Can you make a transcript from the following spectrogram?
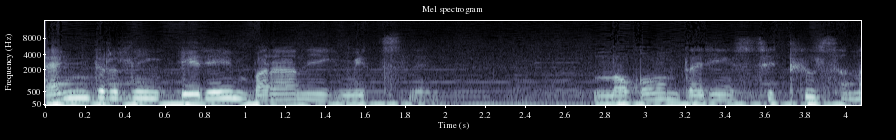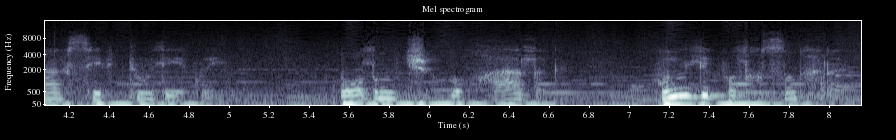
Амьдралын эрээн барааныг мэдсэн нь ногоон дарийн сэтгэл санааг сэвтүүлээгүй. Уламж ухаалаг хүнлэг болгосон хараад.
